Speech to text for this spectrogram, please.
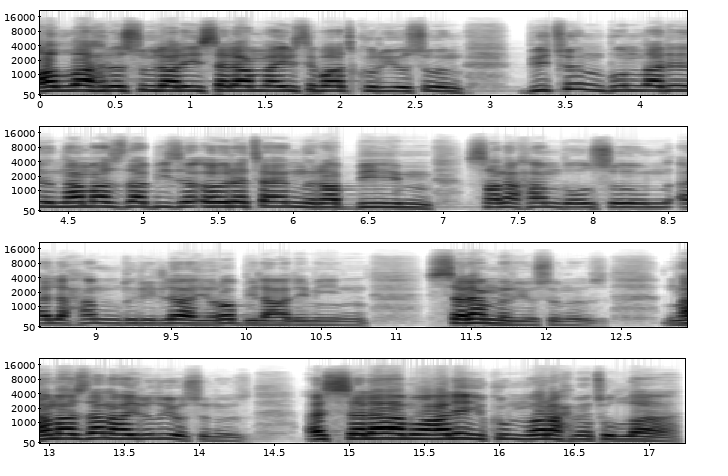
Allah Resulü Aleyhisselam'la irtibat kuruyorsun. Bütün bunları namazda bize öğreten Rabbim sana hamdolsun. Elhamdülillahi Rabbil Alemin selam veriyorsunuz. Namazdan ayrılıyorsunuz. Esselamu aleykum ve rahmetullah.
